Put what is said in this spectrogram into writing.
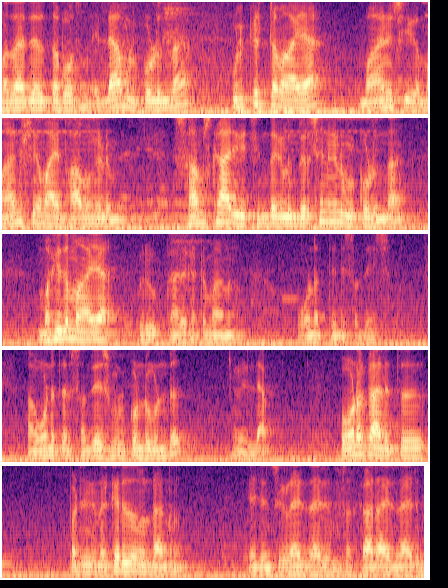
മതാചരിത്രബോധം എല്ലാം ഉൾക്കൊള്ളുന്ന ഉത്കൃഷ്ടമായ മാനുഷിക മാനുഷികമായ ഭാവങ്ങളും സാംസ്കാരിക ചിന്തകളും ദർശനങ്ങളും ഉൾക്കൊള്ളുന്ന മഹിതമായ ഒരു കാലഘട്ടമാണ് ഓണത്തിന്റെ സന്ദേശം. ആ ഓണത്തിന്റെ സന്ദേശം ഉൾക്കൊണ്ടുകൊണ്ട് എല്ലാം ഓണക്കാലത്ത് പട്ടിണി കിടക്കരുതെന്നുകൊണ്ടാണ് ഏജൻസികളായിരുന്നാലും സർക്കാരായിരുന്നാലും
